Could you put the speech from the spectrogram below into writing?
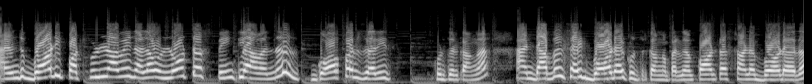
அண்ட் வந்து பாடி பார்ட் ஃபுல்லாவே நல்லா ஒரு லோட்டஸ் பிங்க்ல வந்து காப்பர் ஜரி கொடுத்துருக்காங்க. அண்ட் டபுள் சைட் பார்டர் கொடுத்துருக்காங்க பாருங்க கான்ட்ராஸ்டான பார்டர்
